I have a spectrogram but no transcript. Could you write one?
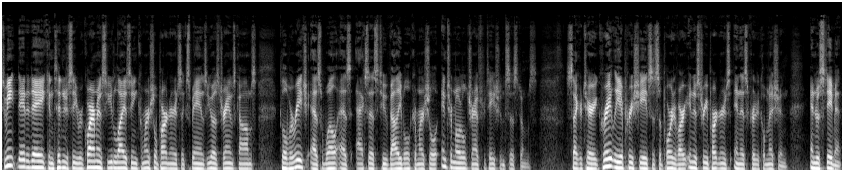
To meet day to day contingency requirements, utilizing commercial partners expands U.S. Transcom's global reach as well as access to valuable commercial intermodal transportation systems. Secretary greatly appreciates the support of our industry partners in this critical mission. End of statement.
